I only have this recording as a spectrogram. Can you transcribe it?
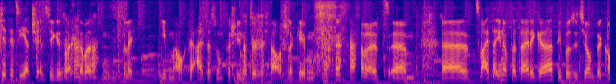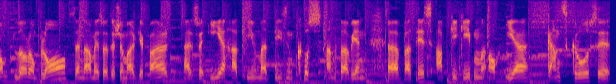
Ich hätte jetzt eher Chelsea gesagt, okay, aber ja. vielleicht eben auch der Altersunterschied Natürlich. da ausschlaggebend. Harald, ähm, äh, zweiter Innenverteidiger, die Position bekommt Laurent Blanc, sein Name ist heute schon mal gefallen. Also er hat immer diesen Kuss an Fabien äh, Barthez abgegeben, auch er ganz große,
